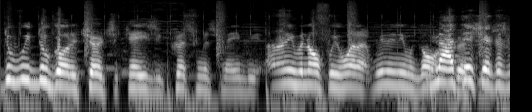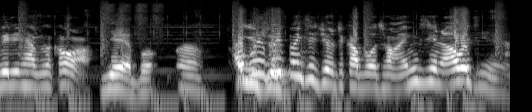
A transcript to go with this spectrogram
do we do go to church occasionally, Christmas maybe? I don't even know if we went. We didn't even go. Not this year because we didn't have the car. Yeah, but uh, I we, usually. we've been to church a couple of times. You know, it's. yeah,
